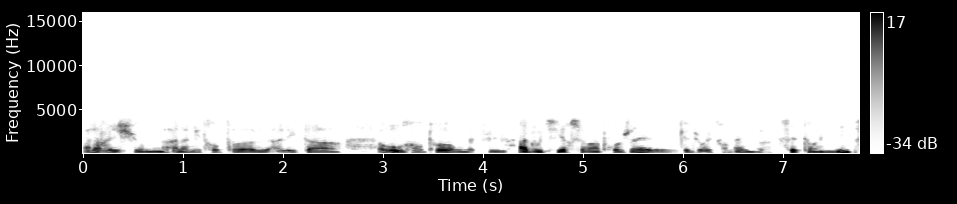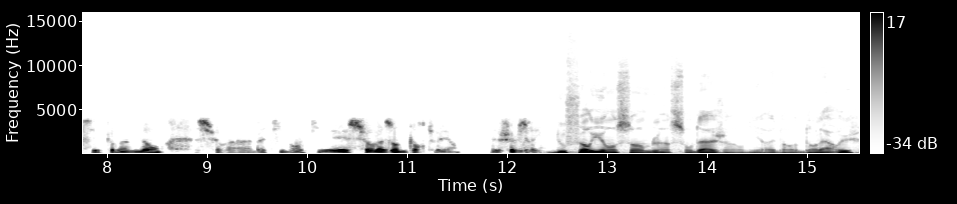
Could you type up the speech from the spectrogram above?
à la région, à la métropole, à l'État, au Grand Port. On a pu aboutir sur un projet euh, qui a duré quand même sept ans et demi. C'est quand même long sur un bâtiment qui est sur la zone portuaire de Cheviré. Nous ferions ensemble un sondage, on irait dans, la rue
